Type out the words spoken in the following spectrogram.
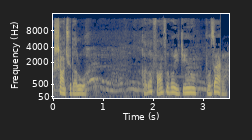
上去的路。好多房子都已经不在了，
